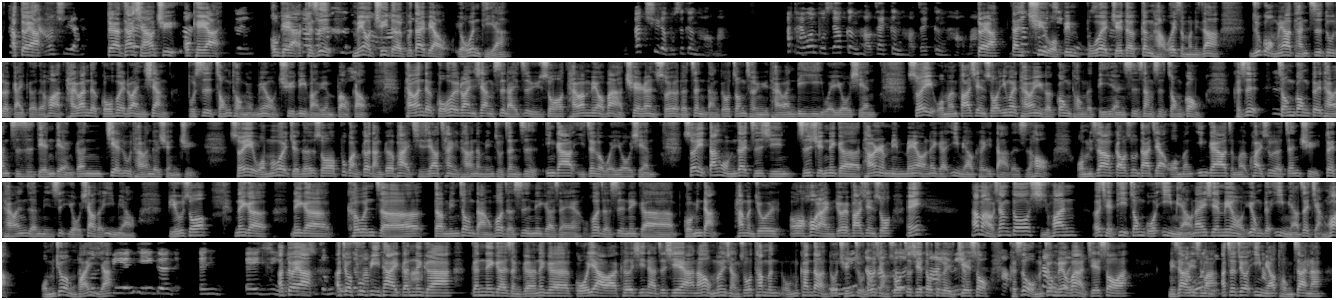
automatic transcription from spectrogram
啊，对啊。想要去啊。对啊，他想要去，OK 啊。对。OK 啊，可是没有去的不代表有问题啊。啊，去了不是更好吗？啊，台湾不是要更好，再更好，再更好吗？对啊，但是去我并不会觉得更好。为什么？你知道，如果我们要谈制度的改革的话，台湾的国会乱象。不是总统有没有去立法院报告？台湾的国会乱象是来自于说，台湾没有办法确认所有的政党都忠诚于台湾利益为优先，所以我们发现说，因为台湾有个共同的敌人，事实上是中共，可是中共对台湾指指点点跟介入台湾的选举，所以我们会觉得说，不管各党各派，其实要参与台湾的民主政治，应该要以这个为优先。所以当我们在执行执询那个台湾人民没有那个疫苗可以打的时候，我们是要告诉大家，我们应该要怎么。快速的争取对台湾人民是有效的疫苗，比如说那个那个柯文哲的民众党，或者是那个谁，或者是那个国民党，他们就会哦，后来你就会发现说，哎，他们好像都喜欢，而且替中国疫苗那一些没有用的疫苗在讲话，我们就很怀疑啊。BNT 跟 N。A Z 啊，对啊，啊就复必泰跟那个啊，跟那个整个那个国药啊、科兴啊这些啊，然后我们想说他们，我们看到很多群主都想说这些都都可以接受，可是我们就没有办法接受啊，你知道意思吗？啊，这就疫苗统战啊，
